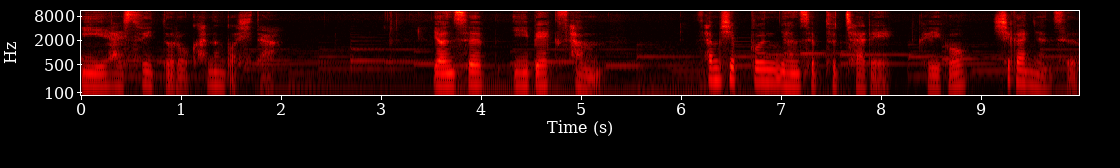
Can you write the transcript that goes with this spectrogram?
이해할 수 있도록 하는 것이다. 연습 203 30분 연습 두 차례 그리고 시간 연습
